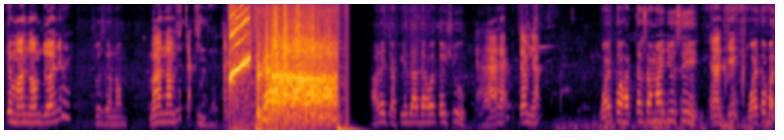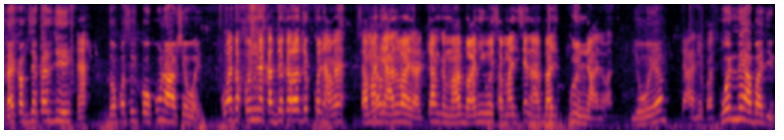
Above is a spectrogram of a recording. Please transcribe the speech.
તે? મારું નામ જોયા ને શું છે નામ? મારું નામ છે ચકલી દાદા અરે ચકલી દાદા હોય તો શું? હા હા કેમ ને હોય તો હત્તર સમાજ્યું છે. હા છે હોય તો બધાય કબજે કરજે. હા. તો પછી કોણ આવશે હોય? હોય તો કોઈને કબજો કરવા દે કોઈને આવે? સમાજ હાલવા કેમ કે મારા બાની હોય સમાજ છે ને આ બાજુ કોઈ ના આવવાનું એવું એમ? કોઈ નહીં આબાજી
